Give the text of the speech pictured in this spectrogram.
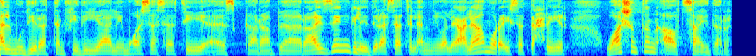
المديرة التنفيذية لمؤسسة سكاراب رايزنج لدراسات الأمن والإعلام ورئيسة تحرير واشنطن أوتسايدر.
